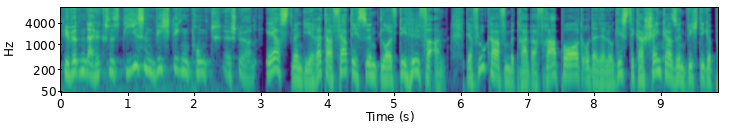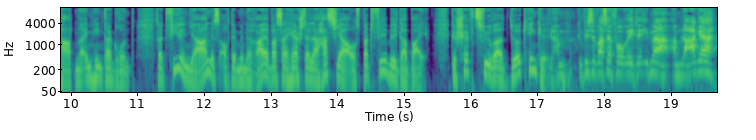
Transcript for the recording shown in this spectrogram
Wir würden da höchstens diesen wichtigen Punkt äh, stören. Erst wenn die Retter fertig sind, läuft die Hilfe an. Der Flughafenbetreiber Fraport oder der Logistiker Schenker sind wichtige Partner im Hintergrund. Seit vielen Jahren ist auch der Mineralwasserhersteller Hassia aus Bad Vilbel dabei. Geschäftsführer Dirk Hinkel. Wir haben gewisse Wasservorräte immer am Lager.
